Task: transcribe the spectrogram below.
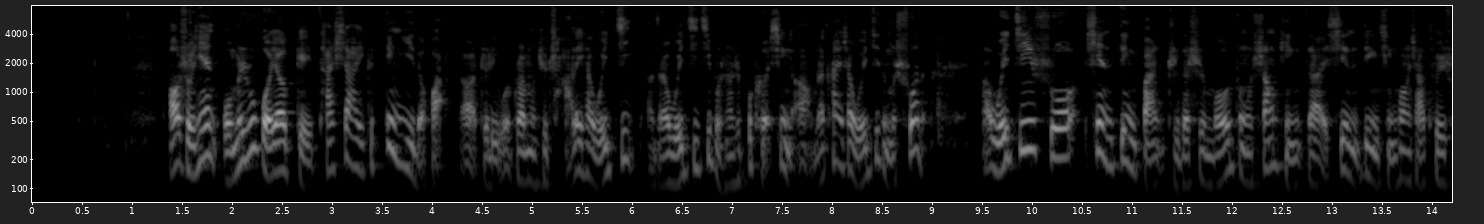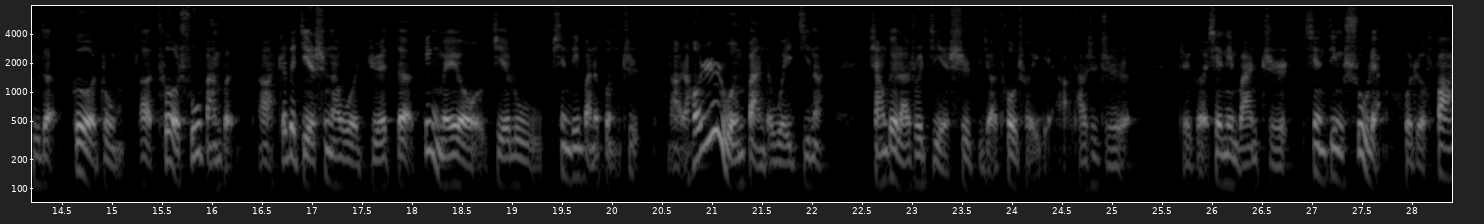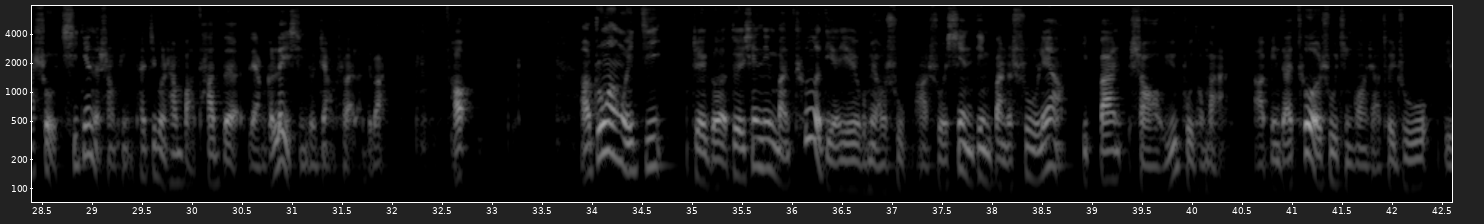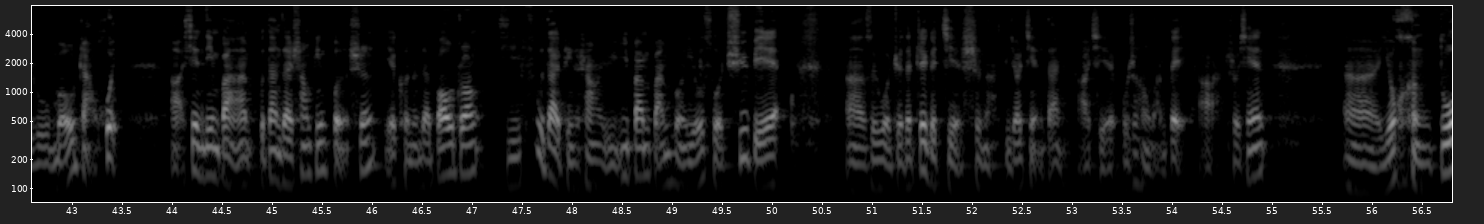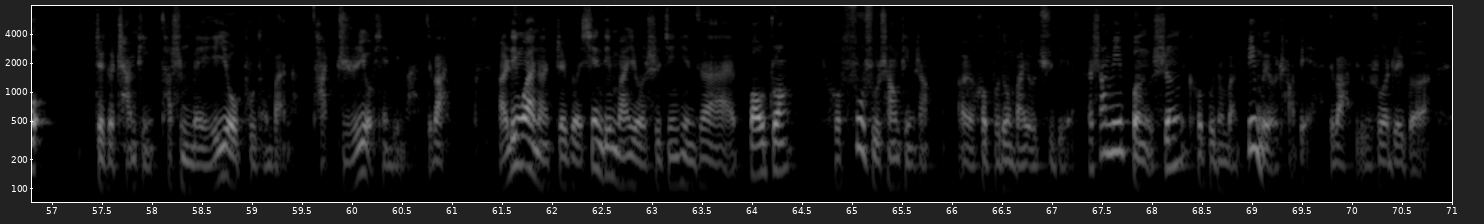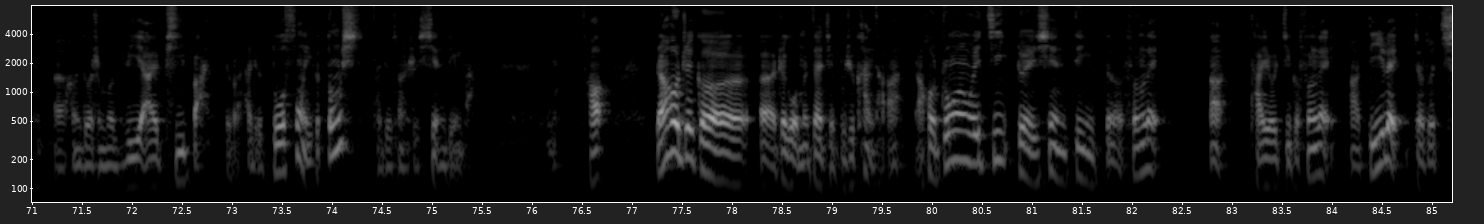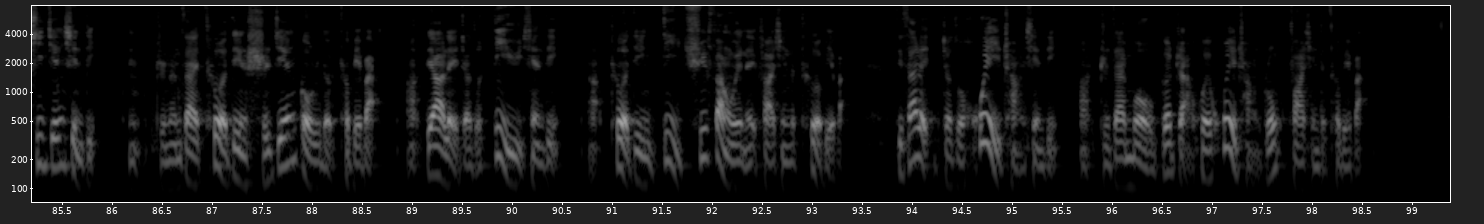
好，首先我们如果要给它下一个定义的话啊，这里我专门去查了一下维基啊，当然维基基本上是不可信的啊。我们来看一下维基怎么说的啊。维基说，限定版指的是某种商品在限定情况下推出的各种呃特殊版本啊。这个解释呢，我觉得并没有揭露限定版的本质啊。然后日文版的维基呢，相对来说解释比较透彻一点啊，它是指。这个限定版指限定数量或者发售期间的商品，它基本上把它的两个类型都讲出来了，对吧？好，啊，中文维基这个对限定版特点也有个描述啊，说限定版的数量一般少于普通版啊，并在特殊情况下推出，比如某展会啊。限定版不但在商品本身，也可能在包装及附带品上与一般版本有所区别啊。所以我觉得这个解释呢比较简单，而且不是很完备啊。首先。呃，有很多这个产品它是没有普通版的，它只有限定版，对吧？啊，另外呢，这个限定版有时仅仅在包装和附属商品上，呃，和普通版有区别，而商品本身和普通版并没有差别，对吧？比如说这个呃，很多什么 VIP 版，对吧？它就多送一个东西，它就算是限定版。好，然后这个呃，这个我们暂且不去看它啊。然后中文维基对限定的分类啊。它有几个分类啊，第一类叫做期间限定，嗯，只能在特定时间购入的特别版啊。第二类叫做地域限定啊，特定地区范围内发行的特别版。第三类叫做会场限定啊，只在某个展会会场中发行的特别版。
